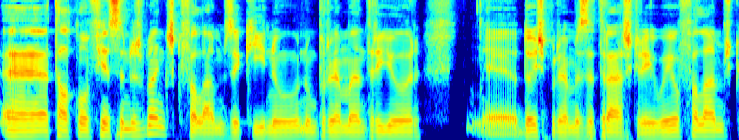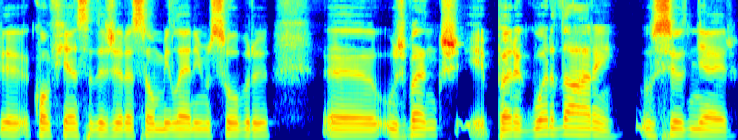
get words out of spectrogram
a tal confiança nos bancos que falámos aqui no, num programa anterior, eh, dois programas atrás, creio eu, falámos que a confiança da geração Millennium sobre eh, os bancos para guardarem o seu dinheiro.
